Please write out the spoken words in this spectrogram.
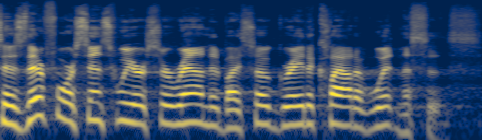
says, Therefore, since we are surrounded by so great a cloud of witnesses,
